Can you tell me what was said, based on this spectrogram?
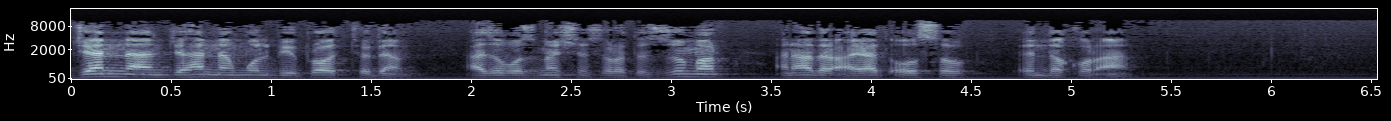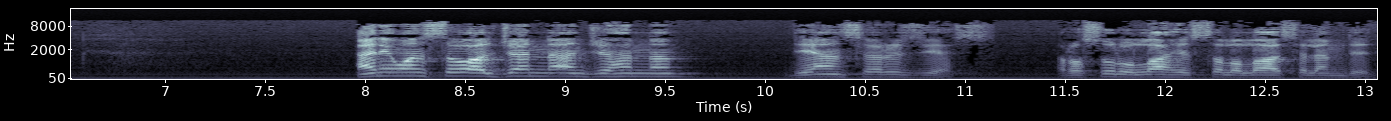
Jannah and Jahannam will be brought to them. As it was mentioned in Surah Al-Zumar, another ayat also in the Quran. Anyone saw Al-Jannah and Jahannam? The answer is yes. Rasulullah sallallahu did.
